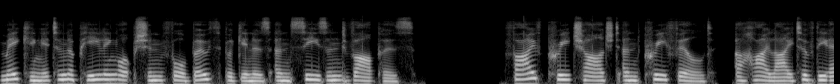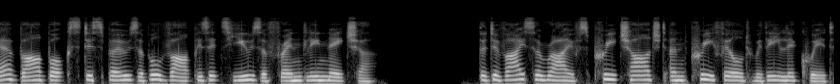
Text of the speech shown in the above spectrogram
making it an appealing option for both beginners and seasoned vapers. 5. Pre-charged and pre-filled. A highlight of the Airbar Box disposable vape is its user-friendly nature. The device arrives pre-charged and pre-filled with e-liquid,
